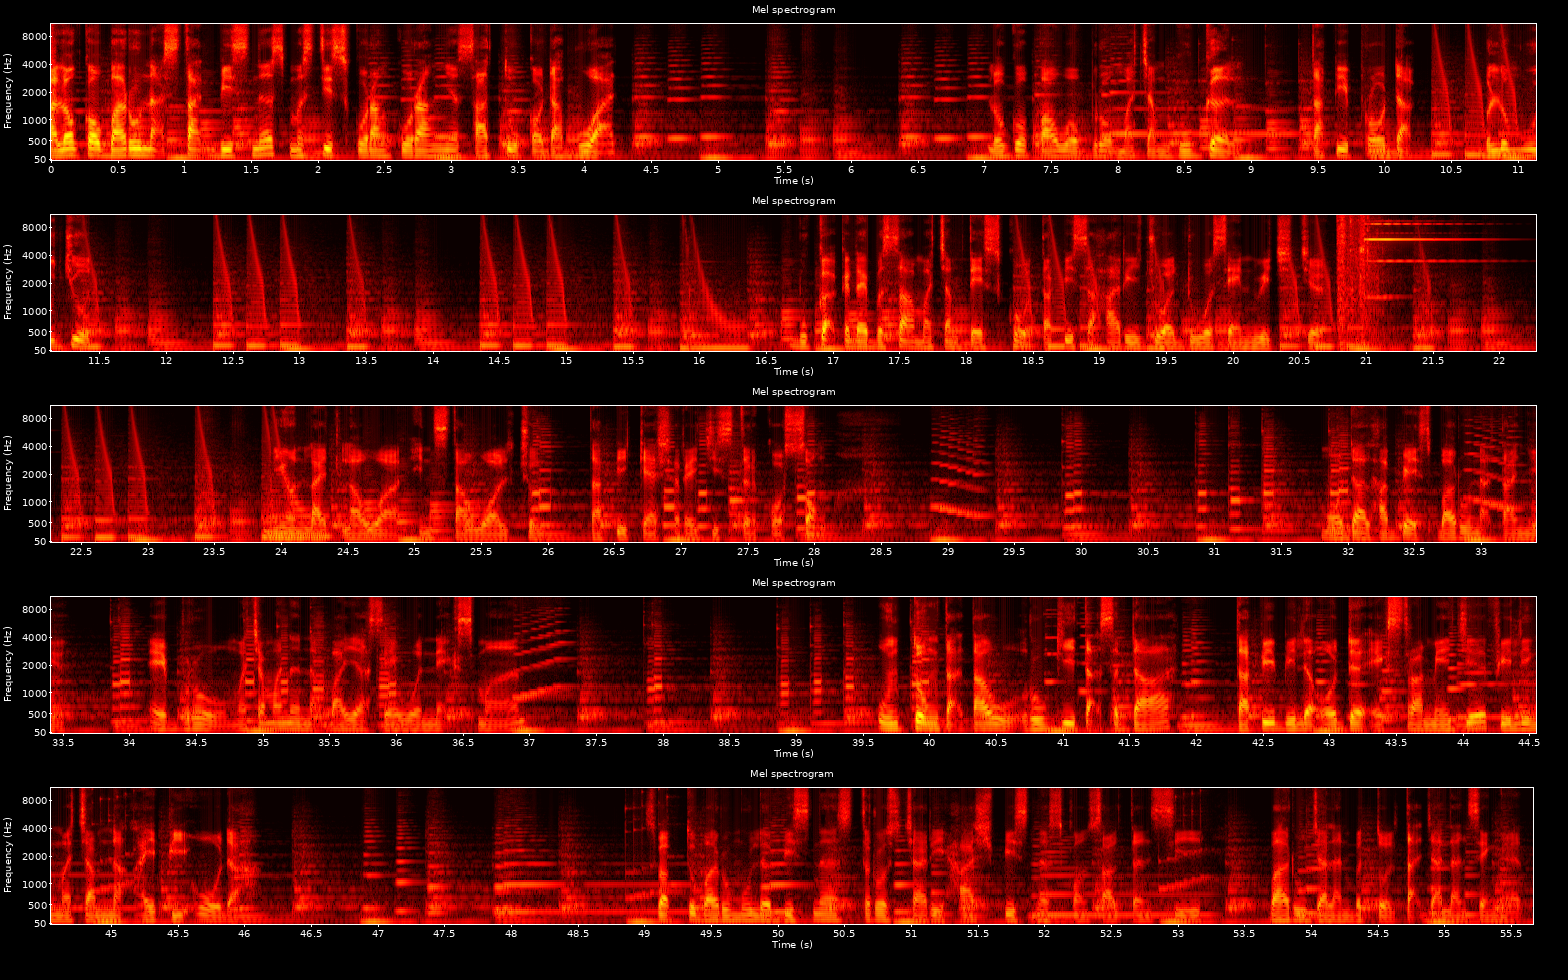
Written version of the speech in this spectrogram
Kalau kau baru nak start business, mesti sekurang-kurangnya satu kau dah buat. Logo Power Bro macam Google, tapi produk belum wujud. Buka kedai besar macam Tesco, tapi sehari jual dua sandwich je. Neon light lawa, insta wall cun, tapi cash register kosong. Modal habis baru nak tanya. Eh bro, macam mana nak bayar sewa next month? Untung tak tahu, rugi tak sedar. Tapi bila order extra meja, feeling macam nak IPO dah. Sebab tu baru mula bisnes, terus cari hash business consultancy, baru jalan betul, tak jalan sengat.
